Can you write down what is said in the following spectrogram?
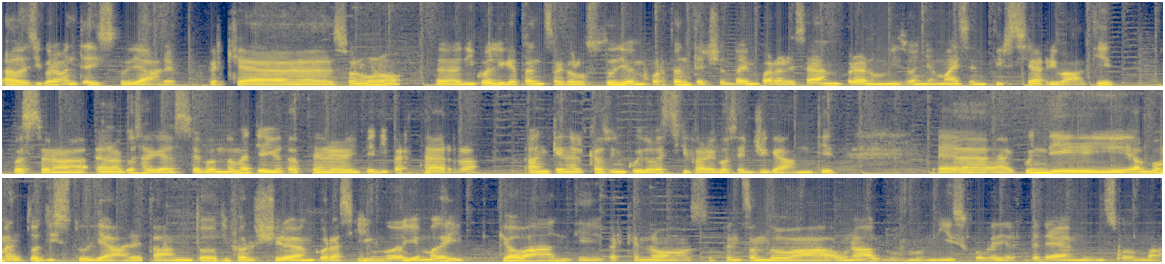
Allora, sicuramente di studiare, perché sono uno eh, di quelli che pensa che lo studio è importante, c'è da imparare sempre, non bisogna mai sentirsi arrivati. Questa è una, è una cosa che secondo me ti aiuta a tenere i piedi per terra anche nel caso in cui dovessi fare cose giganti. Eh, quindi al momento di studiare tanto, di far uscire ancora singoli e magari più avanti, perché no, sto pensando a un album, un disco, vedremo insomma.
